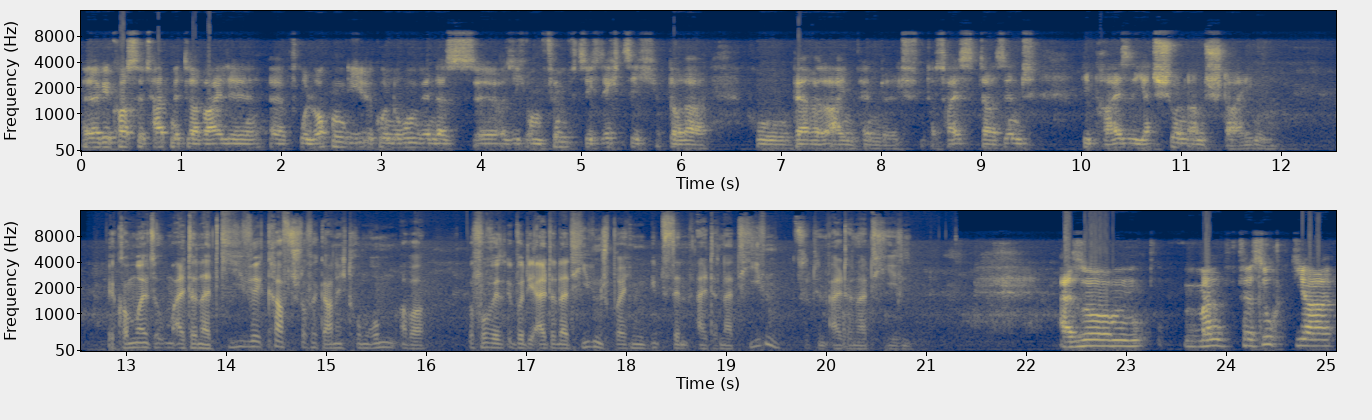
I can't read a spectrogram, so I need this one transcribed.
gekostet hat. Mittlerweile äh, frohlocken die Ökonomen, wenn das äh, sich um 50, 60 Dollar pro Barrel einpendelt. Das heißt, da sind die Preise jetzt schon am Steigen. Wir kommen also um alternative Kraftstoffe gar nicht drum herum, aber bevor wir über die Alternativen sprechen, gibt es denn Alternativen zu den Alternativen? Also man versucht ja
